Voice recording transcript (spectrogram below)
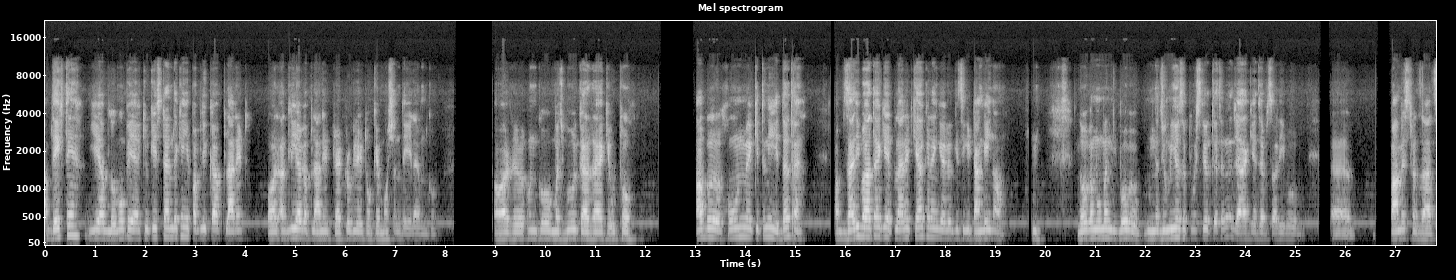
अब देखते हैं ये अब लोगों पे है क्योंकि इस टाइम देखें ये पब्लिक का प्लानिट और अदलिया का प्लानिट रेट्रोग्रेट होके मोशन दे रहा है उनको और उनको मजबूर कर रहा है कि उठो। अब खून में कितनी हिद्दत है। अब जारी बात है कि प्लानिट क्या करेंगे अगर किसी की टांगे ही ना हो। लोग अमूमन वो नजूमियों से पूछते होते थे ना जाके जब सॉरी वो पामिस्ट हजरात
